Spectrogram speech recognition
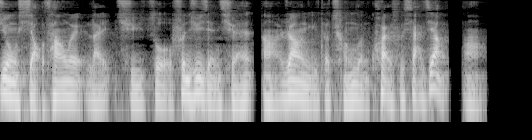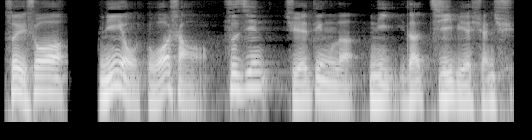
用小仓位来去做分区减权啊，让你的成本快速下降啊。所以说。你有多少资金，决定了你的级别选取。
